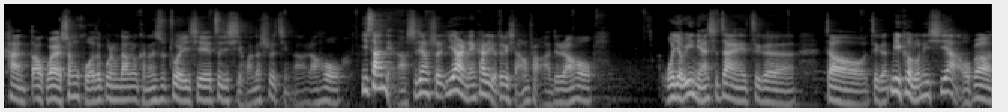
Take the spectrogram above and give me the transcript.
看到国外生活的过程当中，可能是做一些自己喜欢的事情啊，然后一三年啊，实际上是一二年开始有这个想法啊，就然后我有一年是在这个。叫这个密克罗尼西亚，我不知道，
